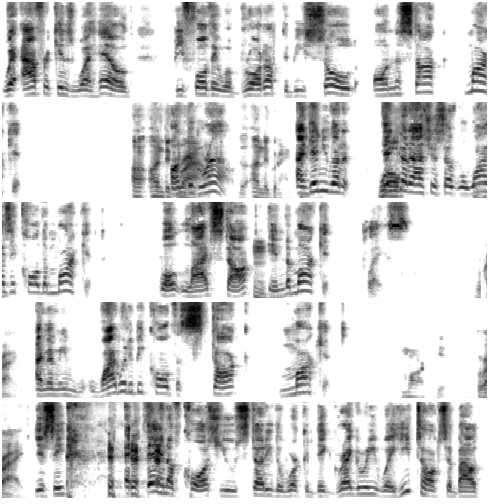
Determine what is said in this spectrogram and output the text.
where Africans were held before they were brought up to be sold on the stock market Uh, underground. underground. The underground. And then you got to then you got to ask yourself, well, why is it called a market? Well, livestock Mhm. in the marketplace. right. I mean, why would it be called the stock market? Market. Right. You see, and then of course you study the work of Dick Gregory, where he talks about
